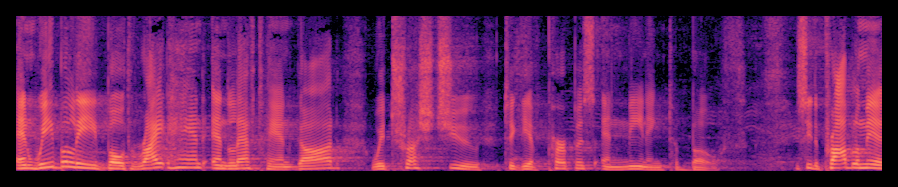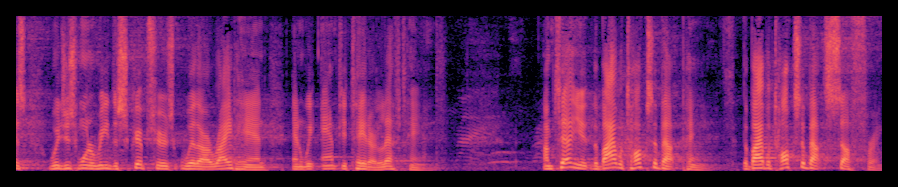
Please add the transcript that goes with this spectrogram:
And we believe both right hand and left hand, God, we trust you to give purpose and meaning to both. You see, the problem is we just want to read the scriptures with our right hand and we amputate our left hand. I'm telling you, the Bible talks about pain, the Bible talks about suffering,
